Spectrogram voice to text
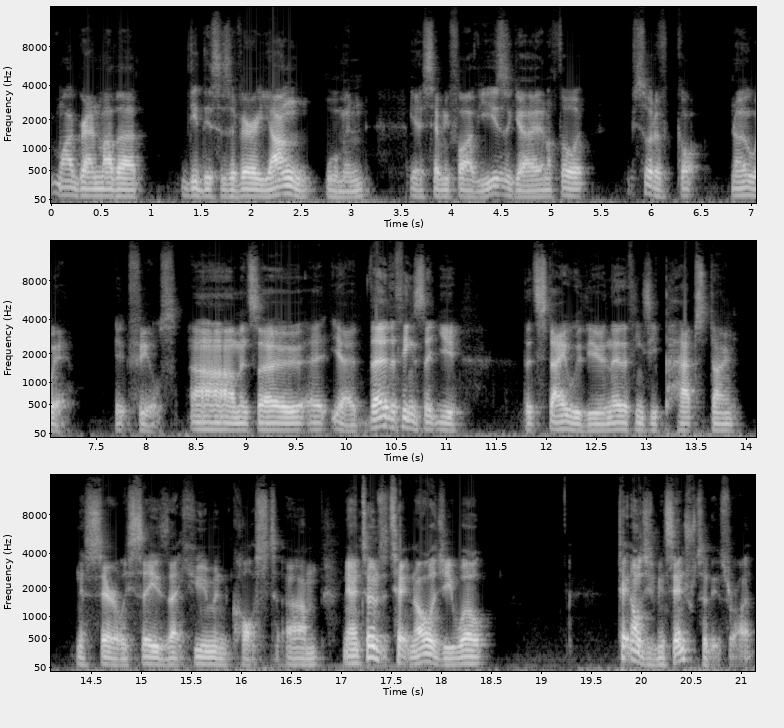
my grandmother did this as a very young woman, you know, 75 years ago, and I thought we sort of got nowhere. It feels, um, and so uh, yeah, they're the things that you that stay with you, and they're the things you perhaps don't necessarily see as that human cost. Um, now, in terms of technology, well, technology has been central to this, right?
